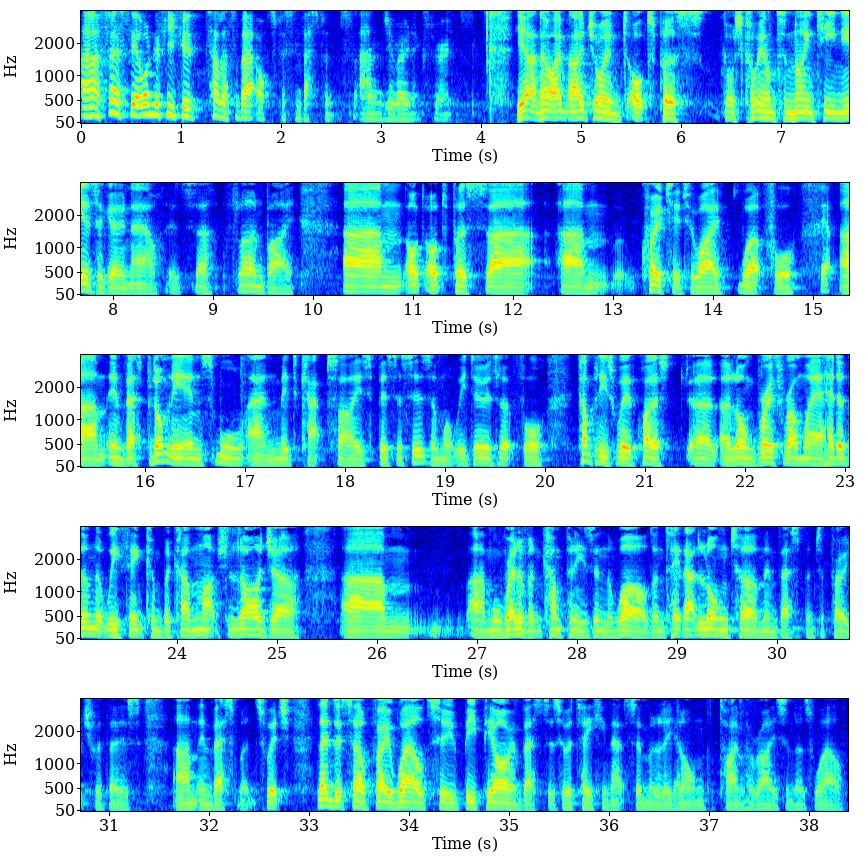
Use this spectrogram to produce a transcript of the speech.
Uh, firstly, I wonder if you could tell us about Octopus Investments and your own experience. Yeah, no, I, I joined Octopus, gosh, coming on to 19 years ago now. It's uh, flown by. Um, Oct- Octopus uh, um, Quoted, who I work for, Yep. um, invest predominantly in small and mid-cap size businesses. And what we do is look for companies with quite a, uh, a long growth runway ahead of them that we think can become much larger, um, uh, more relevant companies in the world and take that long-term investment approach with those um, investments, which lends itself very well to BPR investors who are taking that similarly long time horizon as well.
